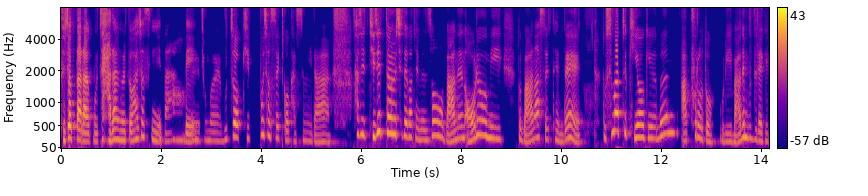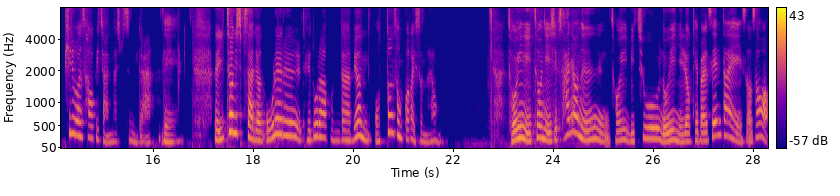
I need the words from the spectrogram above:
드셨다라고 자랑을 또 하셨습니다. 네. 네, 정말 무척 기쁘셨을 것 같습니다. 사실 디지털 시대가 되면서 많은 어려움이 또 많았을 텐데, 또 스마트 기억음은 앞으로도 우리 많은 분들에게 필요한 사업이지 않나 싶습니다. 네. 네, 2024년 올해를 되돌아본다면 어떤 성과가 있었나요? 저희 2024년은 저희 미추홀 노인 인력 개발 센터에 있어서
